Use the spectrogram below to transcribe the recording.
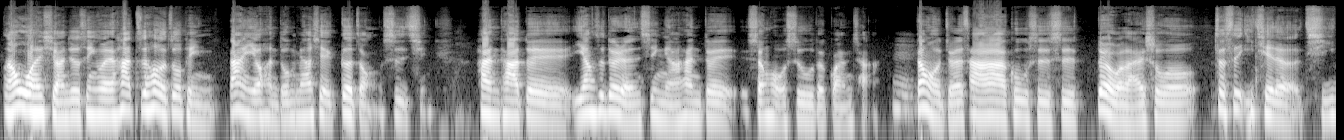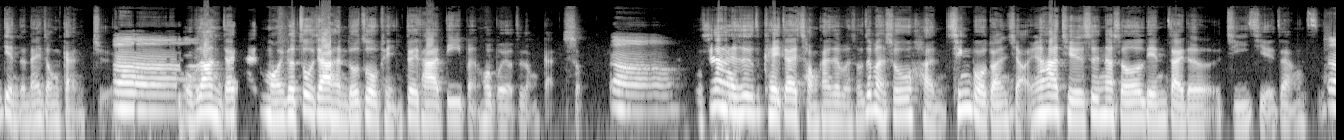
然后我很喜欢，就是因为他之后的作品当然也有很多描写各种事情，和他对一样是对人性啊和对生活事物的观察。嗯，但我觉得撒哈拉的故事是对我来说。这是一切的起点的那种感觉。嗯，我不知道你在看某一个作家很多作品，对他的第一本会不会有这种感受？嗯嗯，我现在还是可以再重看这本书。这本书很轻薄短小，因为它其实是那时候连载的集结这样子。嗯，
